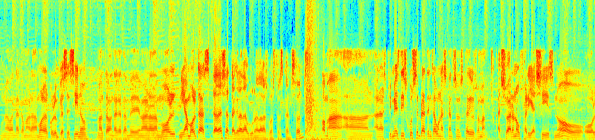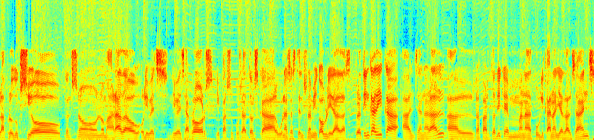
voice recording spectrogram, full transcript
una banda que m'agrada molt, el Columpio Asesino, una altra banda que també m'agrada molt. N'hi ha moltes. T'ha deixat d'agradar alguna de les vostres cançons? Home, en, en els primers discos sempre tens algunes cançons que dius, home, això ara no ho faria així, no? O, o la producció doncs no, no m'agrada o, o li, veig, li veig errors i per suposat doncs, que algunes les tens una mica oblidades. Però tinc que dir que en general el repertori que hem anat publicant al llarg dels anys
